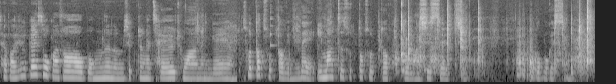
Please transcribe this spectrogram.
제가 휴게소 가서 먹는 음식 중에 제일 좋아하는 게 소떡소떡인데 이마트 소떡소떡도 맛있을지 먹어보겠습니다.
